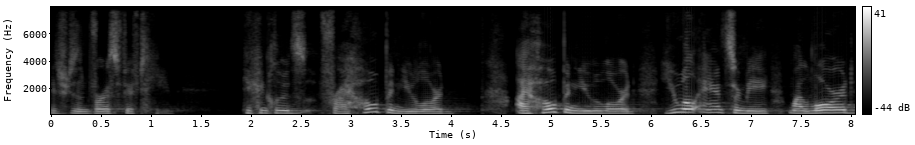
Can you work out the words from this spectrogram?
which is in verse 15. He concludes, For I hope in you, Lord. I hope in you, Lord. You will answer me, my Lord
